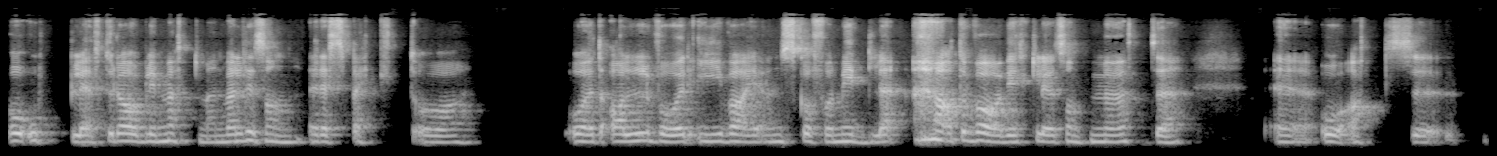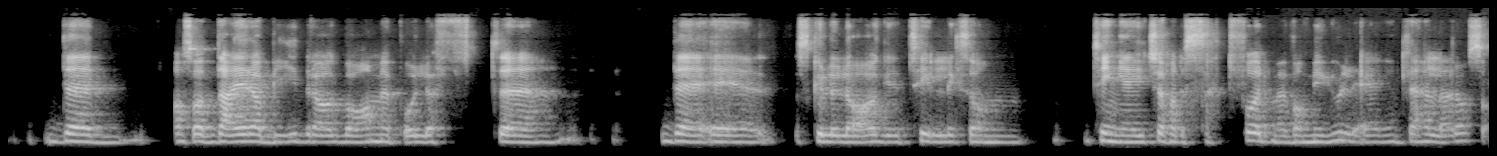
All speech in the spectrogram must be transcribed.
og opplevde da å bli møtt med en veldig sånn respekt og, og et alvor i hva jeg ønsker å formidle. At det var virkelig et sånt møte, eh, og at det altså at deres bidrag var med på å løfte det jeg skulle lage til liksom ting jeg ikke hadde sett for meg var mulig, egentlig heller. Også.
